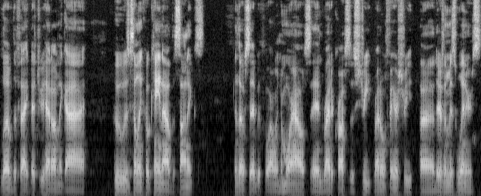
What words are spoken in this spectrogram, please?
love the fact that you had on the guy who was selling cocaine out of the Sonics. As I've said before, I went to Morehouse, and right across the street, right on Fair Street, uh, there's a Miss Winters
